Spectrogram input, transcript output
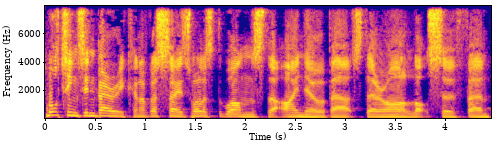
Maltings in Berwick, and I've got to say, as well as the ones that I know about, there are lots of um,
